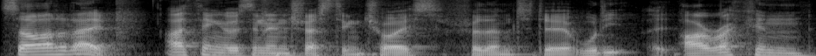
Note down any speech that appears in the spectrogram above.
So I don't know. I think it was an interesting choice for them to do it. What do you, I reckon?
